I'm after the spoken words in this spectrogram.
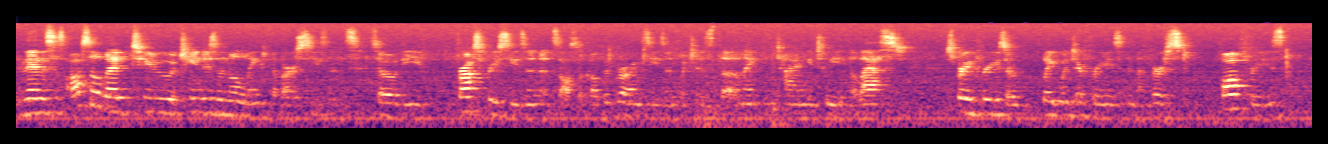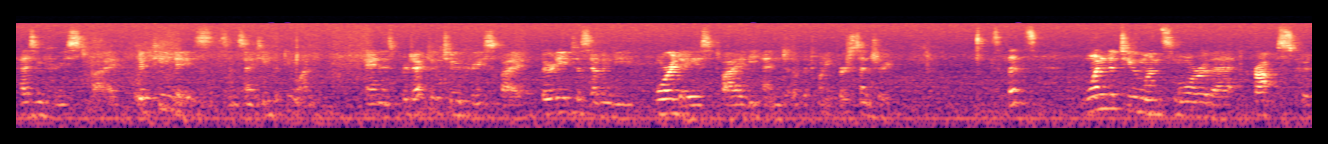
And then this has also led to changes in the length of our seasons. So the frost-free season, it's also called the growing season, which is the length of time between the last spring freeze or late winter freeze and the first fall freeze has increased by 15 days since 1951 and is projected to increase by 30 to 70 more days by the end of the 21st century. So that's one to two months more that crops could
